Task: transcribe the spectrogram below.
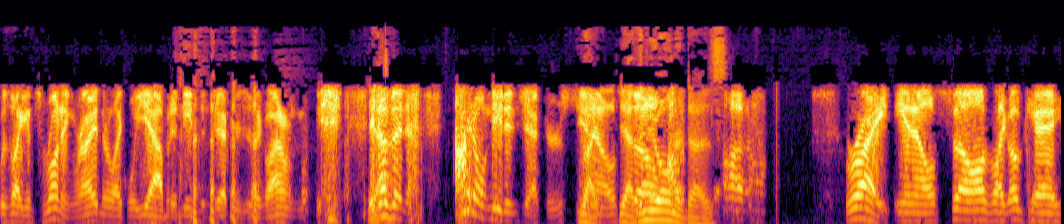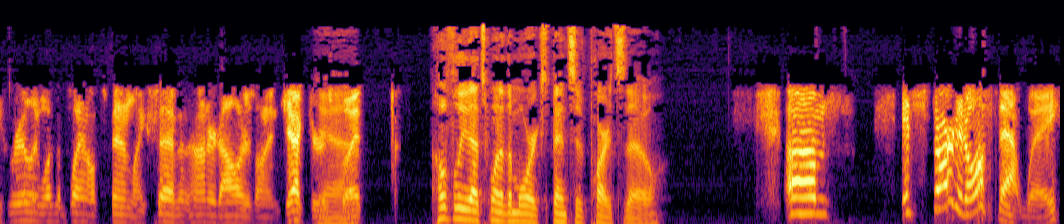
was like, "It's running, right?" And they're like, "Well, yeah, but it needs injectors." He's like, "Well, I don't. It Yeah. doesn't. I don't need injectors, you Right. know." Yeah, the new owner I- does. uh, right, you know. So I was like, "Okay, really wasn't planning on spending like seven hundred dollars on injectors, Yeah. but Hopefully that's one of the more expensive parts though. um, it started off that way."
